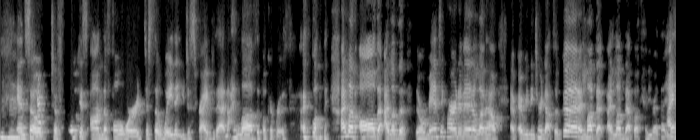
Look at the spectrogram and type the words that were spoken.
Mhm. And so Yeah. to focus on the forward, just the way that you described that. And I love the book of Ruth. I love that. I love all the I love the the romantic part of it. I love how everything turned out so good. I love that. I love that book. Have you read that? You I gotta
